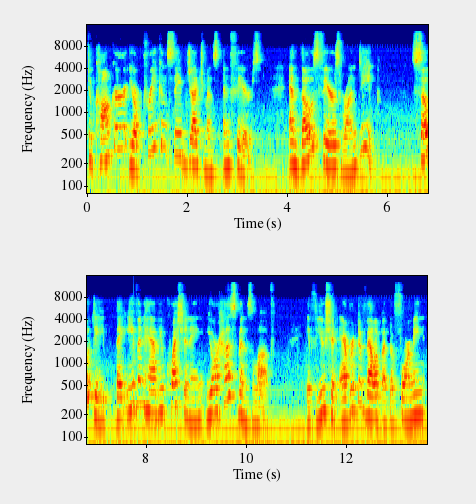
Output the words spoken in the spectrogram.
to conquer your preconceived judgments and fears. And those fears run deep. So deep they even have you questioning your husband's love. If you should ever develop a deforming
